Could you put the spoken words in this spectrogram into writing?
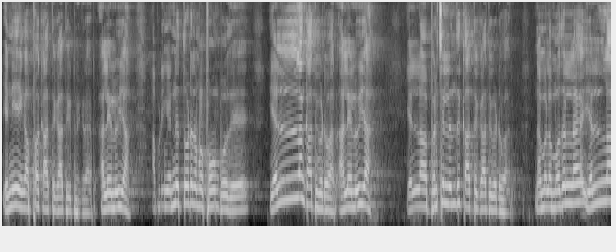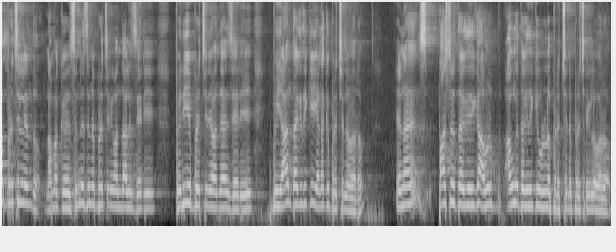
என்னையே எங்கள் அப்பா காத்து காத்துக்கிட்டு இருக்கிறார். அல்லேலூயா அப்படிங்க எண்ணத்தோடு நம்ம போகும்போது எல்லாம் காத்துக்கிடுவார் அல்லேலூயா எல்லா பிரச்சனையிலேருந்து காத்து காத்துக்கிடுவார் நம்மளை முதல்ல எல்லா பிரச்சனையிலேருந்தும் நமக்கு சின்ன சின்ன பிரச்சனை வந்தாலும் சரி பெரிய பிரச்சனை வந்தாலும் சரி இப்போ என் தகுதிக்கு எனக்கு பிரச்சனை வரும். ஏன்னா பாஸ்டர் தகுதிக்கு அவர் அவங்க தகுதிக்கு உள்ள பிரச்சனை பிரச்சனைகள் வரும்.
